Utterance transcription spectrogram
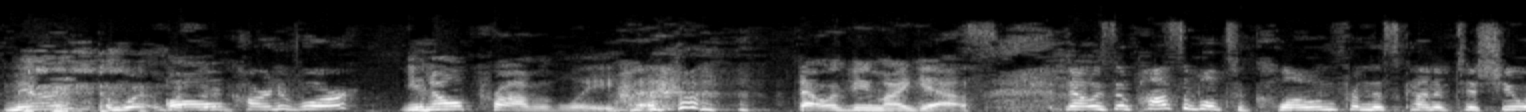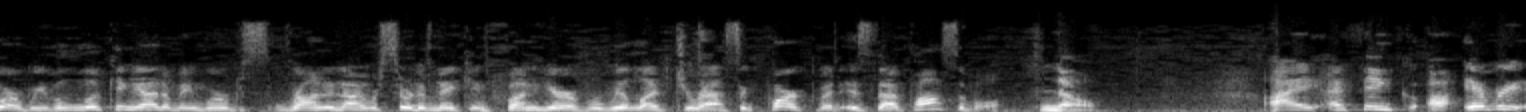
Mary? was oh, it a carnivore? You know, probably. that would be my guess. Now, is it possible to clone from this kind of tissue? Are we looking at, I mean, we're, Ron and I were sort of making fun here of a real-life Jurassic Park, but is that possible? No. I, I think uh, every,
